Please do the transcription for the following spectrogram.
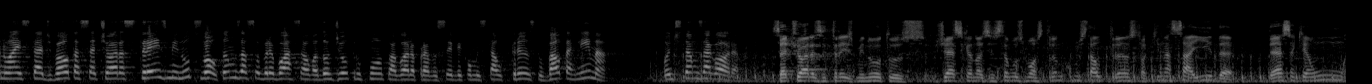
no ar está de volta às 7 horas 3 minutos. Voltamos a sobrevoar Salvador de outro ponto agora para você ver como está o trânsito. Walter Lima, onde estamos agora? 7 horas e 3 minutos. Jéssica, nós estamos mostrando como está o trânsito aqui na saída dessa que é um.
